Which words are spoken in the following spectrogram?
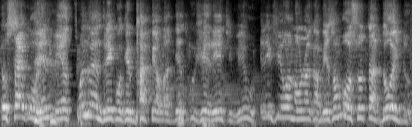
Eu saio correndo e entro. Quando eu entrei com aquele papel lá dentro, que o gerente viu, ele enfiou a mão na cabeça. Moço, tá doido?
